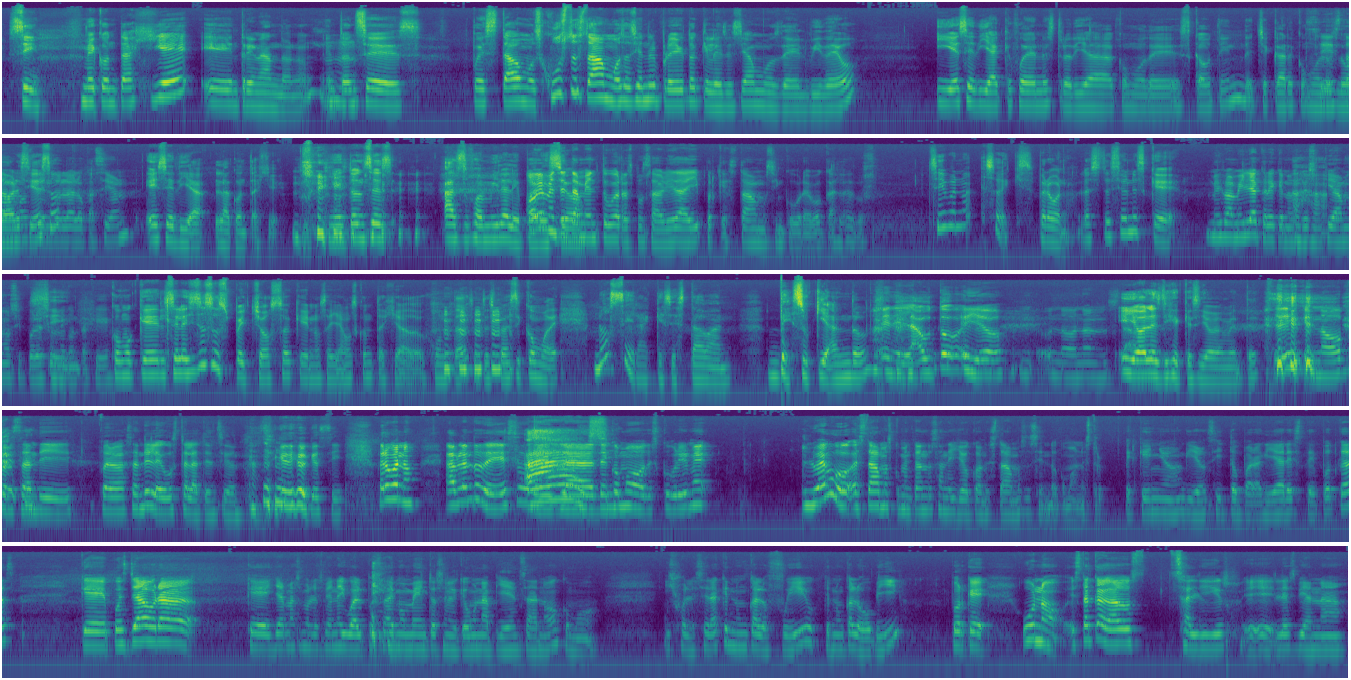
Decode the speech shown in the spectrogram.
Sí me contagié eh, entrenando no entonces pues estábamos, justo estábamos haciendo el proyecto que les decíamos del video. Y ese día que fue nuestro día como de scouting, de checar como los lugares y eso. la locación. Ese día la contagié. Y entonces a su familia le pareció... Obviamente también tuve responsabilidad ahí porque estábamos sin cubrebocas las dos. Sí, bueno, eso X. Pero bueno, la situación es que mi familia cree que nos Ajá, y por eso me contagié. Como que se les hizo sospechoso que nos hayamos contagiado juntas. Entonces fue así como de, ¿no será que se estaban besuqueando? En el auto. Y yo, no, no, no. Y yo les dije que sí, obviamente. Yo dije que no, pero Sandy pero a Sandy le gusta la atención, así que dijo que sí. Pero bueno, hablando de eso, de, ah, de cómo descubrirme, luego estábamos comentando Sandy y yo cuando estábamos haciendo como nuestro pequeño guioncito para guiar este podcast, que pues ya ahora que ya más me lesbiana, igual pues hay momentos en el que una piensa, ¿no? Como, híjole, ¿será que nunca lo fui o que nunca lo vi? Porque uno, está cagado salir eh, lesbiana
